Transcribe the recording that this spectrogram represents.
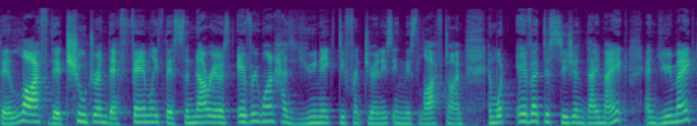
their life, their children, their families, their scenarios. Everyone has unique different journeys in this lifetime and whatever decision they make and you make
